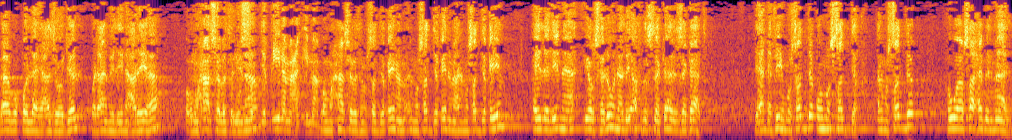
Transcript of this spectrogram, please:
باب قول الله عز وجل والعاملين عليها ومحاسبة المصدقين مع الإمام. ومحاسبة المصدقين المصدقين مع المصدقين أي الذين يرسلون لأخذ الزكاة. لأن فيه مصدق ومصدق. المصدق هو صاحب المال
